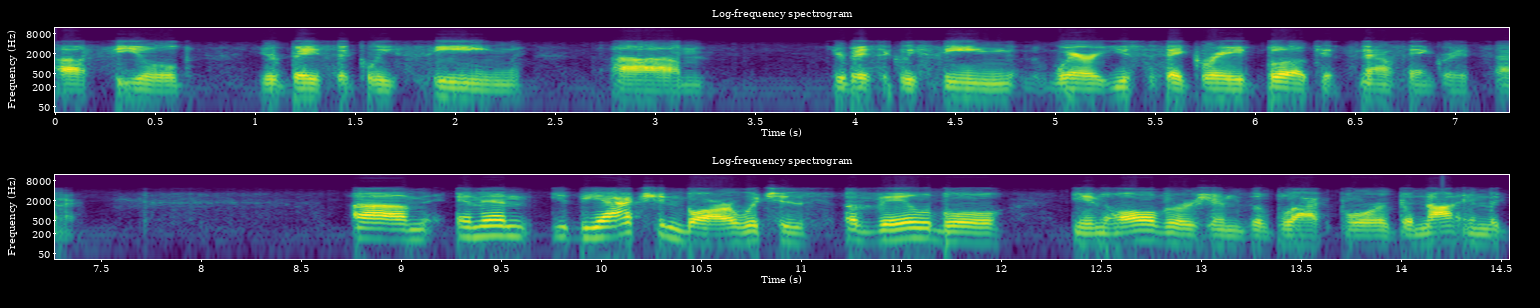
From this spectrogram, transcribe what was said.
uh, field, you're basically seeing um, you're basically seeing where it used to say grade book, it's now saying grade center. Um, and then the action bar, which is available in all versions of Blackboard, but not in the,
